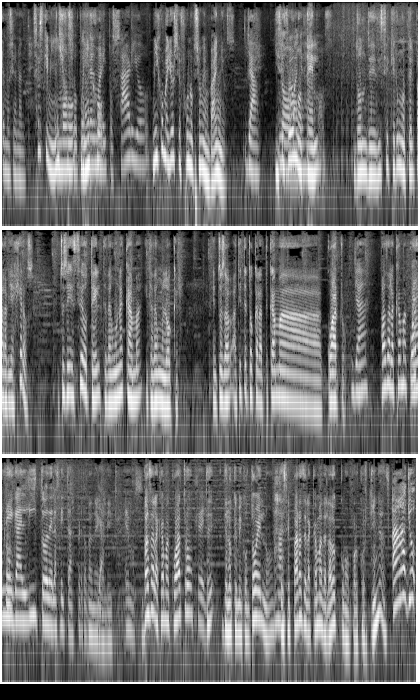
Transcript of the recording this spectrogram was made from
emocionante. ¿Sabes que mi hijo, Hermoso. mi Puedes el hijo, mariposario. mi hijo mayor se fue a una opción en baños? Ya. Y se No, fue a un hotel donde dice que era un hotel para viajeros. Entonces en este hotel te dan una cama y te dan un locker. Entonces a, a ti te toca la cama 4. Ya. Vas a la cama La 4. negalito de la frita, perdón. La Ya. negalito. Hermoso. Vas a la cama 4, Qué de, de lo que me contó él, ¿no? Ajá. Te separas de la cama de al lado como por cortinas. Ah, yo,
